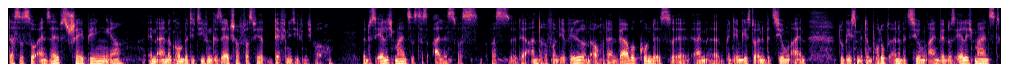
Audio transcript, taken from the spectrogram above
das ist so ein Selbstshaping, ja, in einer kompetitiven Gesellschaft, was wir definitiv nicht brauchen. Wenn du es ehrlich meinst, ist das alles, was, was der andere von dir will. Und auch dein Werbekunde ist, äh, ein, äh, mit dem gehst du eine Beziehung ein. Du gehst mit dem Produkt eine Beziehung ein. Wenn du es ehrlich meinst,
